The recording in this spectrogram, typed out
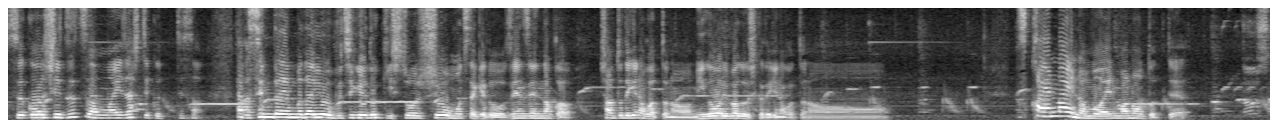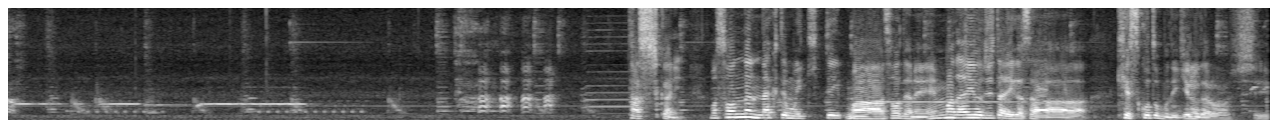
少しずつ思い出してくってさ。なんか仙台山大王ぶち切れドッキーしよう思ってたけど全然なんかちゃんとできなかったな。身代わりバグしかできなかったな。使えないの？もうエルマノートって。確かに。まあそんなんなくても生きてまあそうだよね。閻魔大王自体がさ消すこともできるだろうし。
